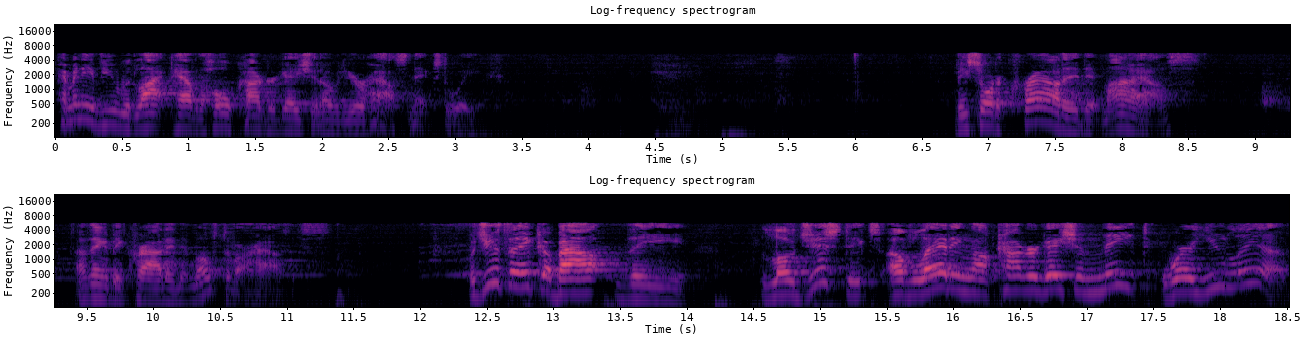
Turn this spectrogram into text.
How many of you would like to have the whole congregation over to your house next week? Be sort of crowded at my house. I think it'd be crowded at most of our houses. But you think about the logistics of letting a congregation meet where you live.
